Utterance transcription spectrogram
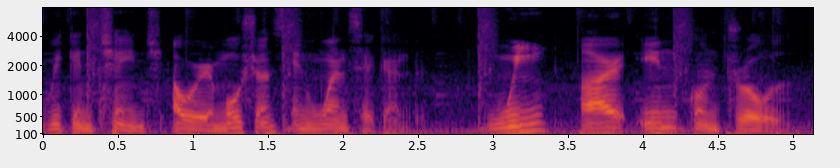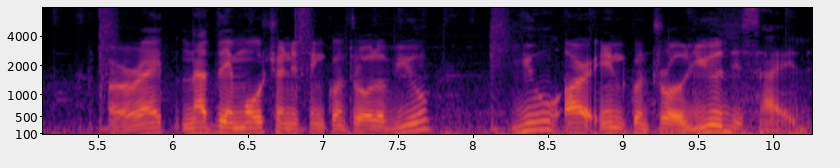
we can change our emotions in one second. We are in control. All right. Not the emotion is in control of you. You are in control. You decide.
